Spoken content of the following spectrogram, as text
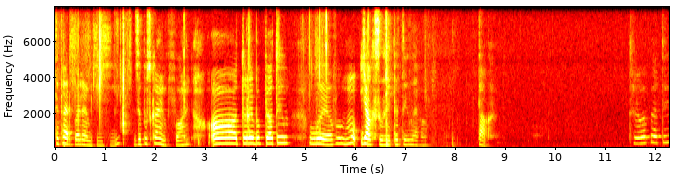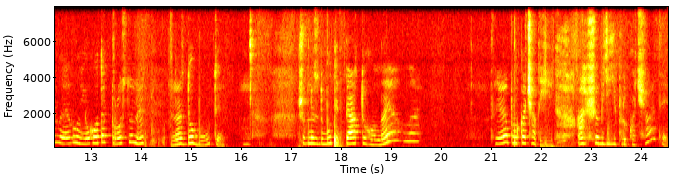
Тепер беремо її, запускаємо файн. А, треба п'ятий левел. Ну, як сказати п'ятий левел? Так. Треба п'ятий левел, його так просто не, не здобути. Щоб не здобути п'ятого левела, треба прокачати її. А щоб її прокачати,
